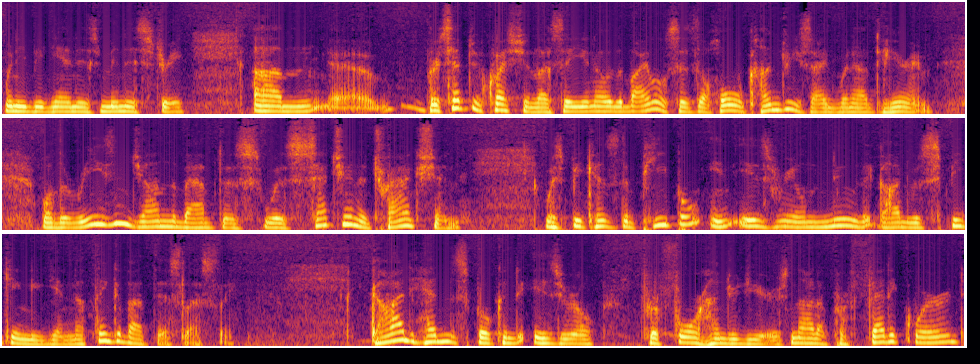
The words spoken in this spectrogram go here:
when he began his ministry. Um, uh, perceptive question, Leslie. You know, the Bible says the whole countryside went out to hear him. Well, the reason John the Baptist was such an attraction was because the people in Israel knew that God was speaking again. Now think about this, Leslie. God hadn't spoken to Israel for 400 years, not a prophetic word.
